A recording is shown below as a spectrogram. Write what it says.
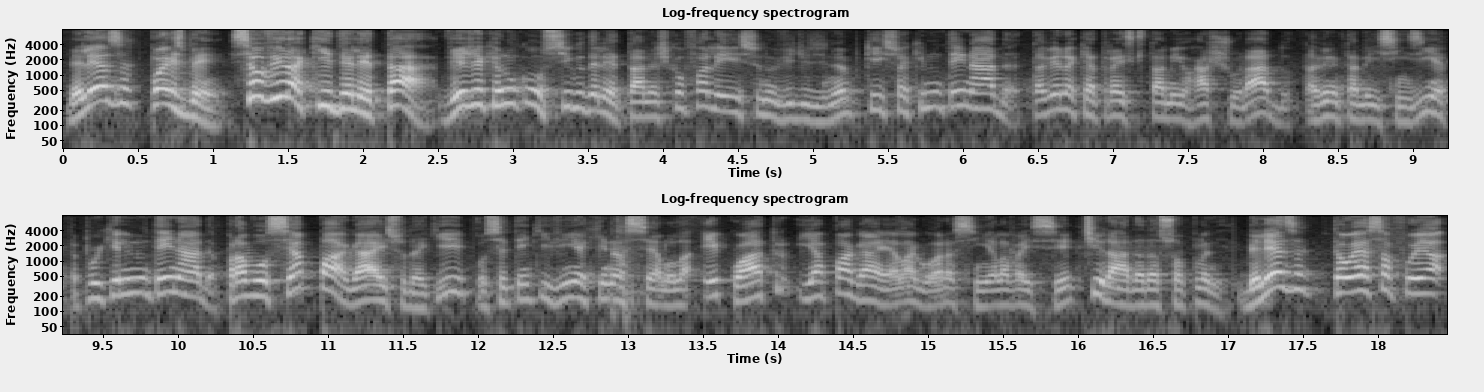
Beleza? Pois bem, se eu vir aqui deletar, veja que eu não consigo deletar. Né? Acho que eu falei isso no vídeo dinâmico, porque isso aqui não tem nada. Tá vendo aqui atrás que está meio rachurado? Tá vendo que tá meio cinzinha? É porque ele não tem nada. Para você apagar isso daqui, você tem que vir aqui na célula E4 e apagar ela. Agora sim, ela vai ser tirada da sua planilha. Beleza? Então essa foi a,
